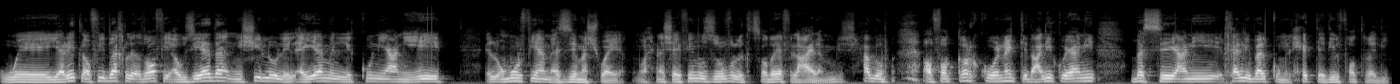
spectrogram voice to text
ويا ريت لو في دخل إضافي أو زيادة نشيله للأيام اللي تكون يعني إيه الأمور فيها مأزمة شوية. وإحنا شايفين الظروف الاقتصادية في العالم. مش حابب أفكركم وأنكد عليكم يعني بس يعني خلي بالكم الحتة دي الفترة دي.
